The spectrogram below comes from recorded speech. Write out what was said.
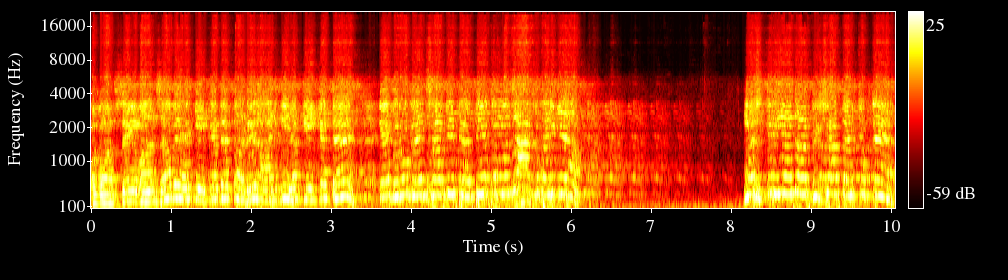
ਭਗਵੰਤ ਸਿੰਘ ਮਾਨ ਸਾਹਿਬ ਇਹ ਹਕੀਕਤ ਹੈ ਤੁਹਾਡੇ ਰਾਜ ਦੀ ਹਕੀਕਤ ਹੈ ਕਿ ਗੁਰੂ ਗ੍ਰੰਥ ਸਾਹਿਬ ਦੀ ਬੇਅਦਬੀ ਇੱਕ ਮਜ਼ਾਕ ਬਣ ਗਿਆ। ਮਸ਼ਕਰੀਆਂ ਦਾ ਵਿਸ਼ਾ ਬਣ ਚੁੱਕਾ ਹੈ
